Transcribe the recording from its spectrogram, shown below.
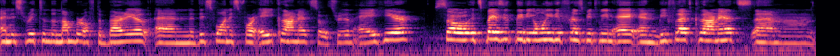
and it's written the number of the barrel and this one is for A clarinet so it's written A here so it's basically the only difference between A and B flat clarinets. Um,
